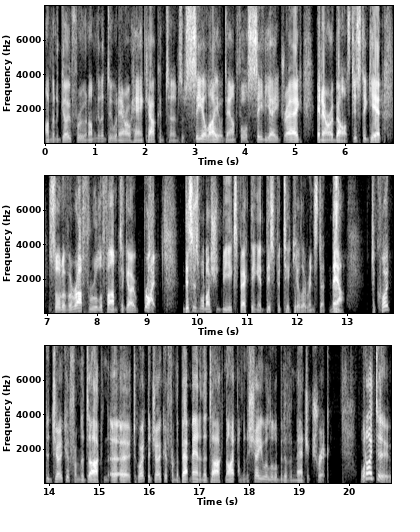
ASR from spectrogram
I'm going to go through and I'm going to do an aero hand calc in terms of CLA or downforce, CDA drag, and aero balance, just to get sort of a rough rule of thumb to go, right, this is what I should be expecting at this particular instant. Now, to quote the Joker from the Dark, uh, uh, to quote the Joker from the Batman and the Dark Knight, I'm going to show you a little bit of a magic trick. What I do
